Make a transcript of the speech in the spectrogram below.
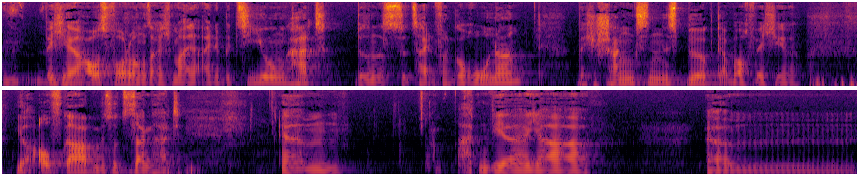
welche Herausforderungen, sag ich mal, eine Beziehung hat, besonders zu Zeiten von Corona, welche Chancen es birgt, aber auch welche ja, Aufgaben es sozusagen hat, ähm, hatten wir ja ähm,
